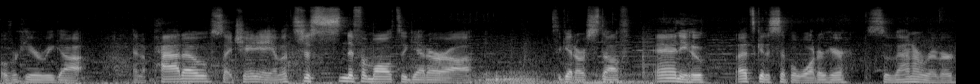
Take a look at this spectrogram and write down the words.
over here we got an apado Cychania. Yeah, let's just sniff them all to get our uh to get our stuff anywho Let's get a sip of water here. Savannah River.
